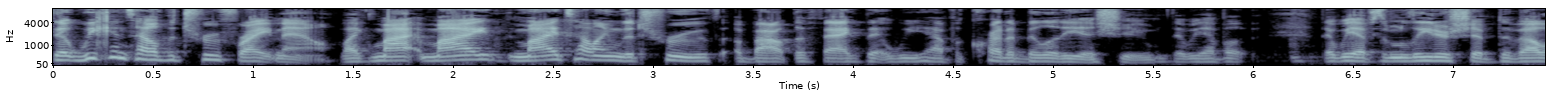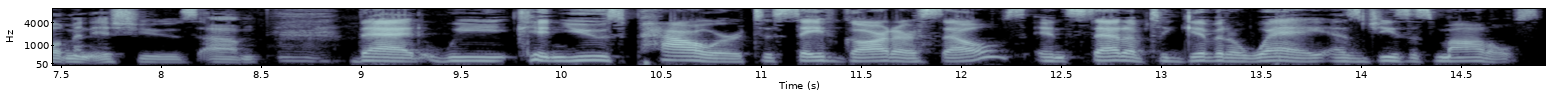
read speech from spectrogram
that we can tell the truth right now. Like my my my telling the truth about the fact that we have a credibility issue, that we have a that we have some leadership development issues, um, mm-hmm. that we can use power to safeguard ourselves instead of to give it away as Jesus models.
